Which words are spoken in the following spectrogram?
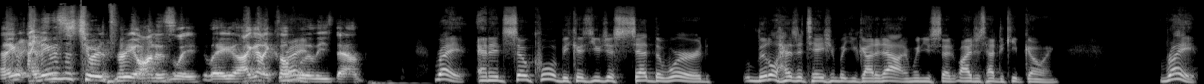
I think, I think this is two or three, honestly. Like I got a couple right. of these down. Right. And it's so cool because you just said the word, little hesitation, but you got it out. And when you said, well, I just had to keep going. Right.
